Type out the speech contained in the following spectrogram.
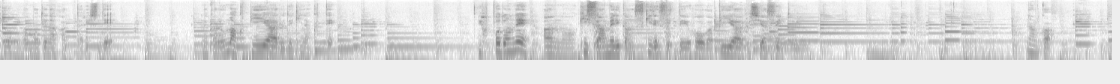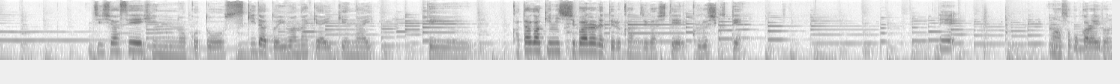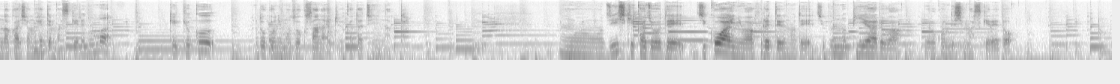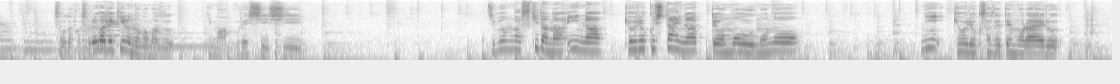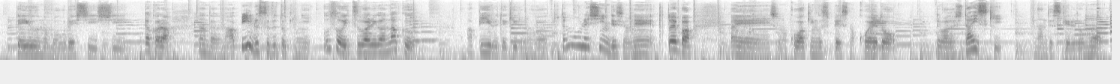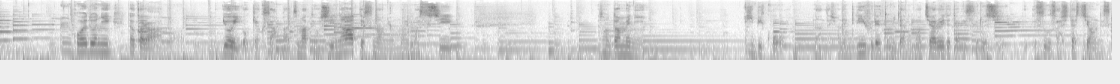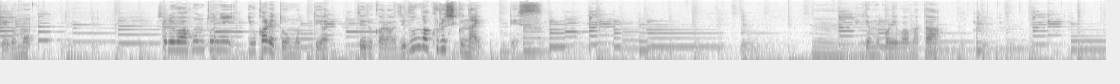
興味が持てなかったりしてだからうまく PR できなくてよっぽどねあの喫茶アメリカン好きですっていう方が PR しやすいというなんか自社製品のことを好きだと言わなきゃいけないっていう肩書きに縛られてる感じがして苦しくてでまあそこからいろんな会社も経てますけれども結局どこにも属さないという形になった。自意識過剰で自己愛には溢れてるので自分の PR は喜んでしますけれど。そうだからそれができるのがまず今嬉しいし自分が好きだないいな協力したいなって思うものに協力させてもらえるっていうのも嬉しいしだからなんだろうなアピールする時に嘘偽りがなくアピールできるのがとても嬉しいんですよね。例えば、えー、そのコワーキングスペースの小江戸で私大好きなんですけれども、うん、小江戸にだからあの良いお客さんが集まってほしいなって素直に思いますしそのために日々こうなんでしょうねリーフレットみたいなの持ち歩いてたりするしすぐ差し出しちゃうんですけれどもそれは本当に良かれと思ってやってるから自分が苦しくないです。うんでもこれはまた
